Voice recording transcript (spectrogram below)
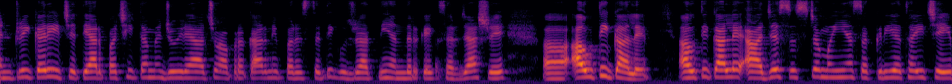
એન્ટ્રી કરી છે. ત્યાર પછી તમે જોઈ રહ્યા છો આ પ્રકારની પરિસ્થિતિ ગુજરાતની અંદર કંઈક સર્જાશે. આવતીકાલે આવતીકાલે આજે સિસ્ટમ અહીંયા સક્રિય થઈ છે. એ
